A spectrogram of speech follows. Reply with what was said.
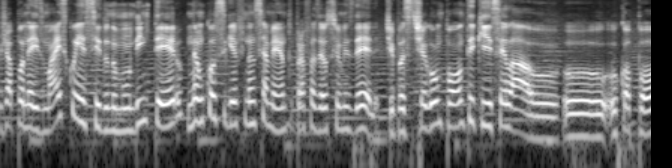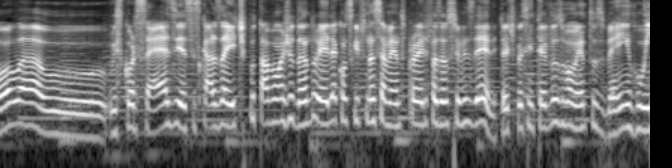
japonês mais conhecido no mundo inteiro não conseguia financiamento para fazer os filmes dele. Tipo, chegou um ponto em que, sei lá, o, o, o Coppola, o, o Scorsese, esses caras aí, tipo, estavam ajudando ele a conseguir financiamento para ele fazer os filmes dele. Então, tipo assim, teve uns momentos bem ruins,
